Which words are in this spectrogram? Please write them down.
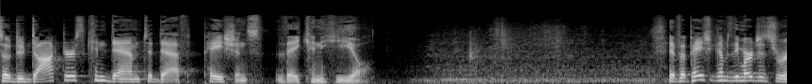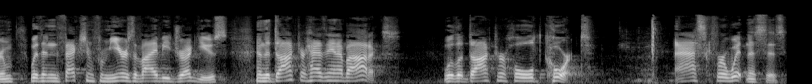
So, do doctors condemn to death patients they can heal? If a patient comes to the emergency room with an infection from years of IV drug use and the doctor has antibiotics, will the doctor hold court? Ask for witnesses,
